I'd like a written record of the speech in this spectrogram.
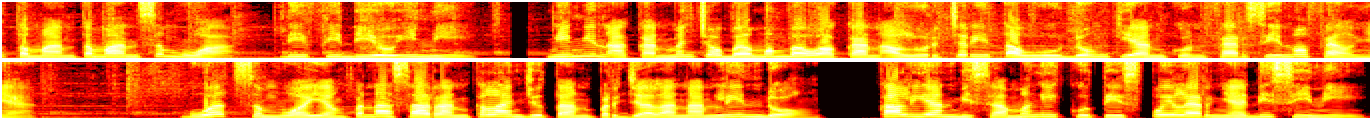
teman-teman semua, di video ini, Mimin akan mencoba membawakan alur cerita Wudong Qiankun versi novelnya. Buat semua yang penasaran kelanjutan perjalanan Lindong, kalian bisa mengikuti spoilernya di sini.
